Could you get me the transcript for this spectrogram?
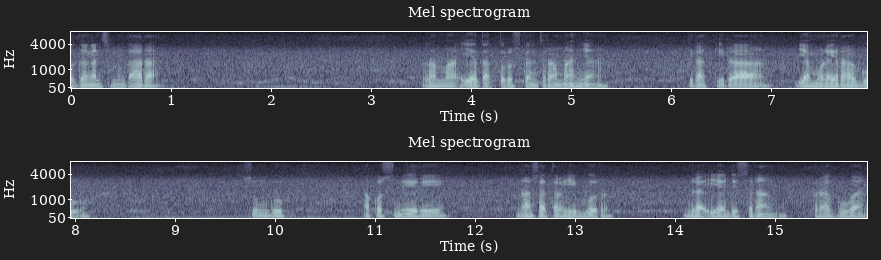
Pegangan sementara. Lama ia tak teruskan ceramahnya. Kira-kira ia mulai ragu. Sungguh, aku sendiri merasa terhibur bila ia diserang keraguan.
